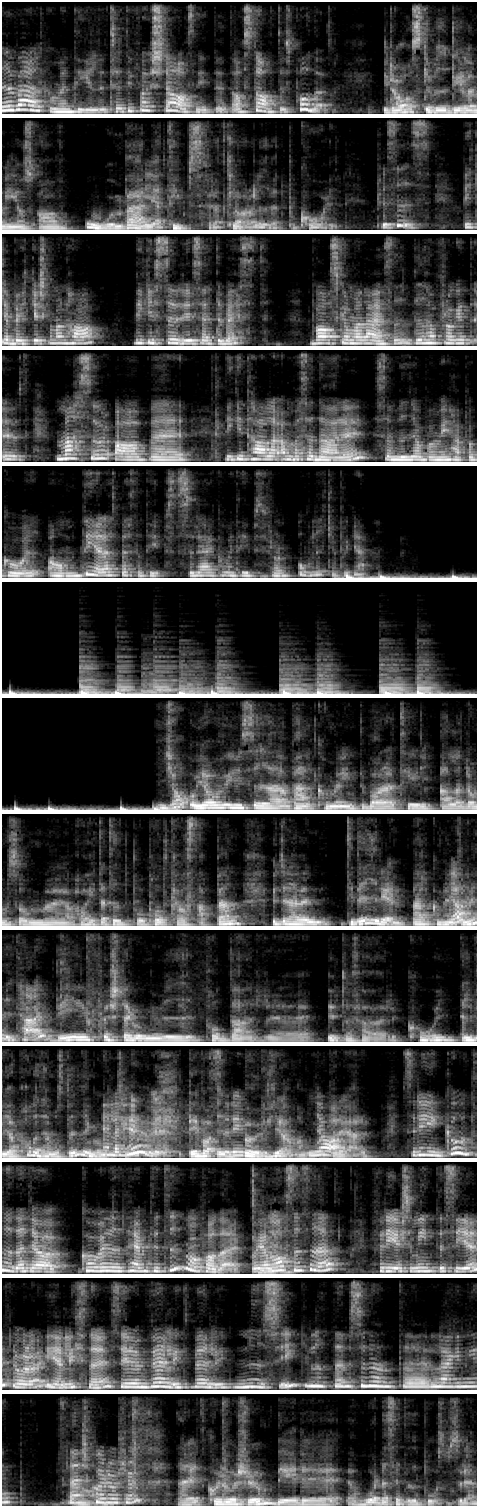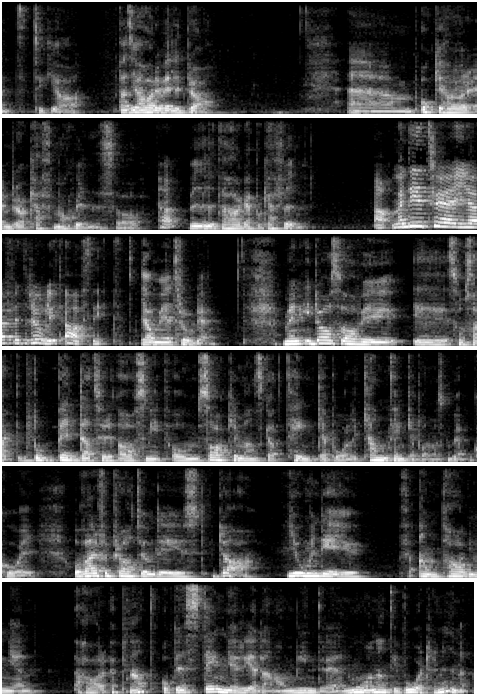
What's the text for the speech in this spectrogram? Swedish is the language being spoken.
Hej och välkommen till det 31 avsnittet av Statuspodden. Idag ska vi dela med oss av oumbärliga tips för att klara livet på KI. Precis. Vilka böcker ska man ha? Vilket studiesätt är bäst? Vad ska man lära sig? Vi har frågat ut massor av eh, digitala ambassadörer som vi jobbar med här på KI om deras bästa tips. Så det här kommer tips från olika program. Ja, och jag vill ju säga välkommen inte bara till alla de som eh, har hittat hit på podcastappen utan även till dig Irene. Välkommen Ja, hem till mig. tack. Det är första gången vi poddar eh, utanför KI. Eller vi har poddat hemma hos dig en gång. Eller hur? Det var Så i det- början av vår Ja. karriär. Så det är god tid att jag kommer hit hem till Timo och poddar. Och jag Ja. måste säga, för er som inte ser, då, då er lyssnare, så är det en väldigt, väldigt mysig liten studentlägenhet slash Ja. korridorsrum. Det här är ett korridorsrum. Det är det hårda sättet att bo som student, tycker jag. Fast jag har det väldigt bra. Ehm, och jag har en bra kaffemaskin, så Ja. vi är lite höga på kaffein. ja, men det tror jag gör för ett roligt avsnitt. Ja, men jag tror det. Men idag så har vi eh, som sagt bäddat för ett avsnitt om saker man ska tänka på eller kan tänka på när man ska börja på KI. Och varför pratar vi om det just idag? Jo, men det är ju för antagningen har öppnat och den stänger redan om mindre än en månad till vårterminen.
